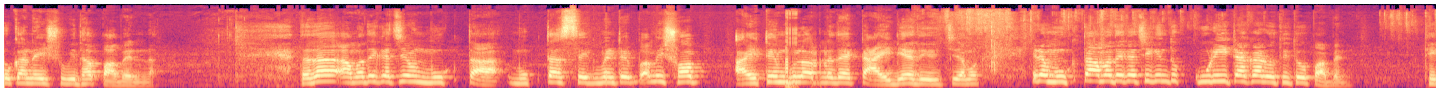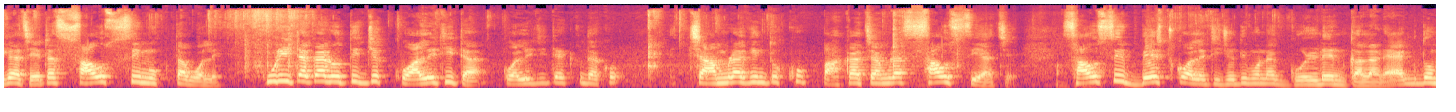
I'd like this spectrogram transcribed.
দোকানে এই সুবিধা পাবেন না। দাদা, আমাদের কাছে যেমন মুক্তা মুক্তা সেগমেন্টে আমি সব আইটেমগুলো আপনাদের একটা আইডিয়া দিয়ে দিচ্ছি। যেমন এটা মুক্তা আমাদের কাছে কিন্তু কুড়ি টাকার অতীতেও পাবেন। ঠিক আছে? এটা সাউথ সি মুক্তা বলে। কুড়ি টাকার অতির যে কোয়ালিটিটা কোয়ালিটিটা একটু দেখো। চামড়া কিন্তু খুব পাকা চামড়া সাউথ সি আছে। সাউথ সির বেস্ট কোয়ালিটি যদি মনে হয় গোল্ডেন কালার একদম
